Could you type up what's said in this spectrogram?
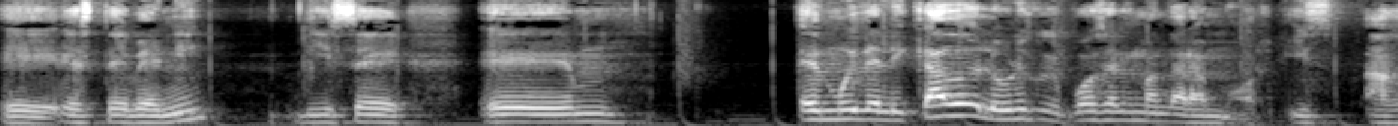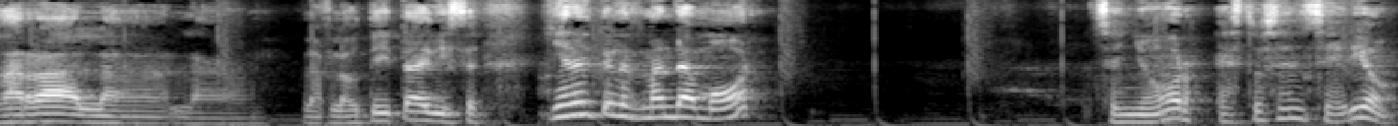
eh, este Benny, dice, eh, es muy delicado y lo único que puedo hacer es mandar amor. Y agarra la, flautita y dice, ¿quieren que les mande amor? Señor, esto es en serio.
